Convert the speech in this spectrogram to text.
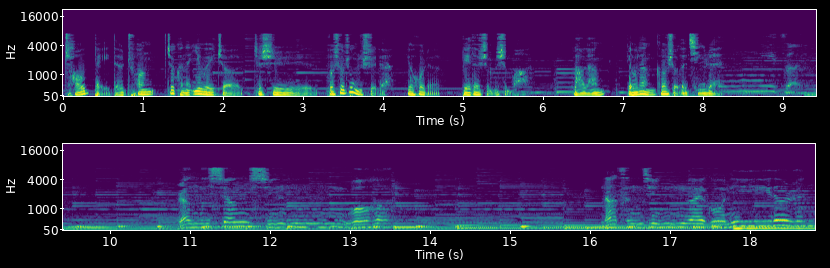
朝北的窗，就可能意味着这是不受重视的，又或者别的什么什么。老狼，流浪歌手的情人。让你相信我，那曾经爱过你的人，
